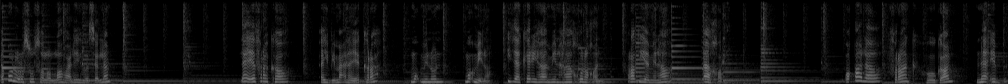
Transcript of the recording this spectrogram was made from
يقول الرسول صلى الله عليه وسلم لا يفرك أي بمعنى يكره مؤمن مؤمنة إذا كره منها خلقا رضي منها آخر. وقال فرانك هوغان نائب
